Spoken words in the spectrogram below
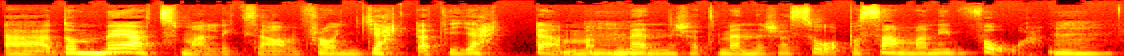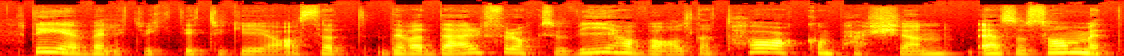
eh, då möts man liksom från hjärta till hjärta, m- människa till människa så, på samma nivå. Mm. Det är väldigt viktigt tycker jag. Så att det var därför också vi har valt att ha compassion, alltså som ett,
